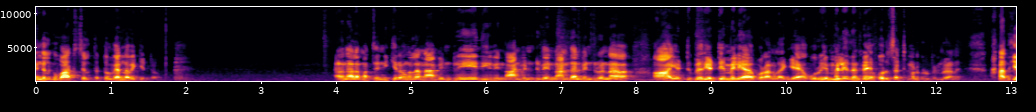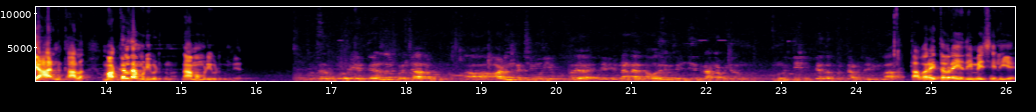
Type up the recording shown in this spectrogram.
எங்களுக்கு வாக்கு செலுத்தட்டும் வெல்ல வைக்கட்டும். அதனால் மற்ற நிற்கிறவங்களாம் நான் வென்றே தீர்வேன் நான் வென்றுவேன் நான் தான் வென்றுவேன்னா ஆ எட்டு பேர் எட்டு எம்எல்ஏ ஆக போகிறாங்களா இங்கே? ஒரு எம்எல்ஏ தானே ஒரு சட்டமன்ற உறுப்பினர் தானே. அது யாருன்னு காலம் மக்கள் தான் முடிவெடுக்கணும் நாம் முடிவெடுக்க முடியாது. தேர்தல் பிரச்சாரம் ஆளுங்கட்சியினுடைய குற்ற என்னென்ன தவறுகள் செஞ்சிருக்கிறாங்க அப்படிங்கிறத தவறை தவிர எதையுமே செய்யலையே?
